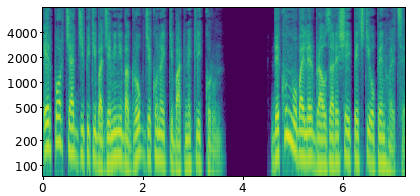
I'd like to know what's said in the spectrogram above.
এরপর চ্যাট জিপিটি বা জেমিনি বা গ্রোক যে কোনো একটি বাটনে ক্লিক করুন। দেখুন মোবাইলের ব্রাউজারে সেই পেজটি ওপেন হয়েছে।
